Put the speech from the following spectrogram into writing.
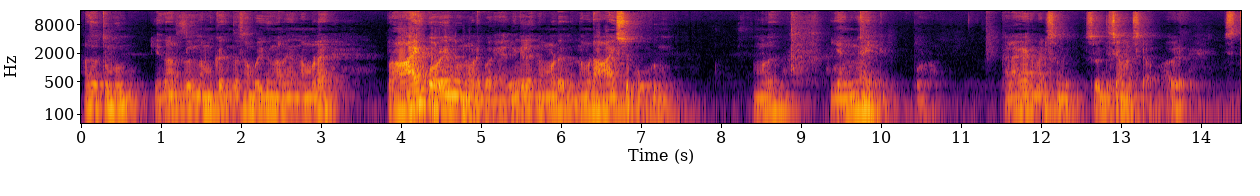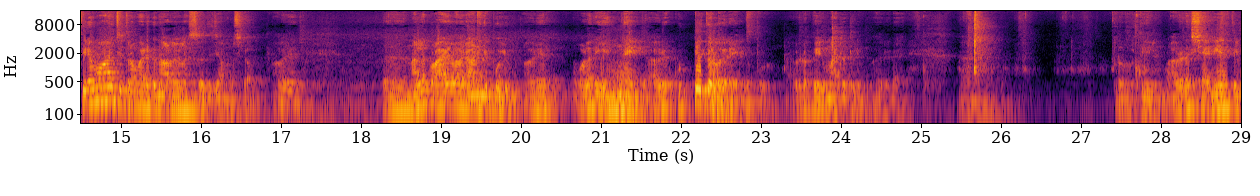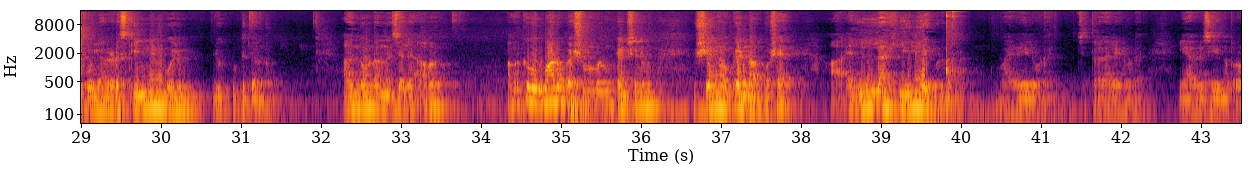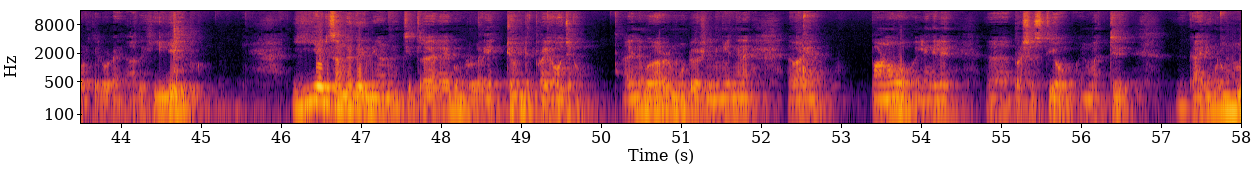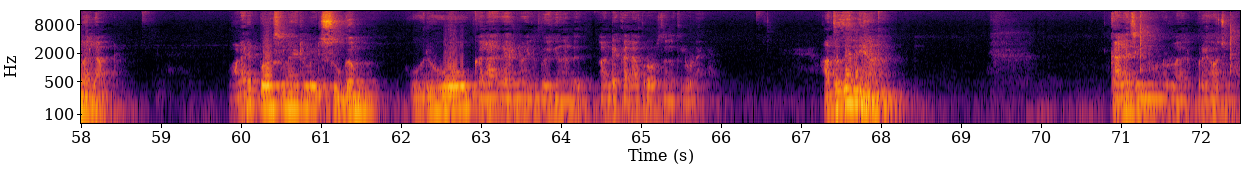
അതെത്തുമ്പം യഥാർത്ഥത്തിൽ നമുക്ക് എന്താ സംഭവിക്കുന്ന പറഞ്ഞാൽ നമ്മുടെ പ്രായം കുറയുന്നു എന്ന് വേണമെങ്കിൽ പറയാം. അല്ലെങ്കിൽ നമ്മുടെ നമ്മുടെ ആയുസ് കൂടുന്നു. നമ്മൾ യങ്ങായിരിക്കും ഇപ്പോഴും കലാകാരന്മാർ ശ്രദ്ധ- ശ്രദ്ധിച്ചാൽ മനസ്സിലാവും. അവർ സ്ഥിരമായ ചിത്രം വരയ്ക്കുന്ന ആളുകളെ ശ്രദ്ധിച്ചാൽ മനസ്സിലാവും. അവർ നല്ല പ്രായമുള്ളവരാണെങ്കിൽ പോലും അവർ വളരെ യങ്ങായിരിക്കും. അവർ കുട്ടിത്തുള്ളവരായിരിക്കും എപ്പോഴും അവരുടെ പെരുമാറ്റത്തിലും അവരുടെ പ്രവൃത്തിയിലും അവരുടെ ശരീരത്തിൽ പോലും അവരുടെ സ്കിന്നിന് പോലും ഒരു കുട്ടിത്തുണ്ടാവും അതെന്തുകൊണ്ടെന്ന് വെച്ചാൽ അവർ അവർക്ക് ഒരുപാട് വിഷമങ്ങളും ടെൻഷനും വിഷയങ്ങളൊക്കെ ഉണ്ടാവും. പക്ഷേ എല്ലാം ഹീൽ ചെയ്യപ്പെടുന്നുണ്ട്. വരയിലൂടെ ചിത്രകലയിലൂടെ അല്ലെങ്കിൽ അവർ ചെയ്യുന്ന പ്രവൃത്തിയിലൂടെ അത് ഹീൽ ചെയ്യപ്പെടും. ഈ ഒരു സംഗതി തന്നെയാണ് ചിത്രകലയെ കൊണ്ടുള്ള ഏറ്റവും വലിയ പ്രയോജനവും അതിന് വേറൊരു മോട്ടിവേഷൻ നിങ്ങളിങ്ങനെ എന്താ പറയുക പണമോ അല്ലെങ്കിൽ പ്രശസ്തിയോ മറ്റ് കാര്യങ്ങളൊന്നുമല്ല. വളരെ പേഴ്സണലായിട്ടുള്ള ഒരു സുഖം ഓരോ കലാകാരനും അനുഭവിക്കുന്നുണ്ട് അവന്റെ കലാപ്രവർത്തനത്തിലൂടെ. അത് തന്നെയാണ് കല ചെയ്യുന്നതുകൊണ്ടുള്ള ഒരു പ്രയോജനം.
